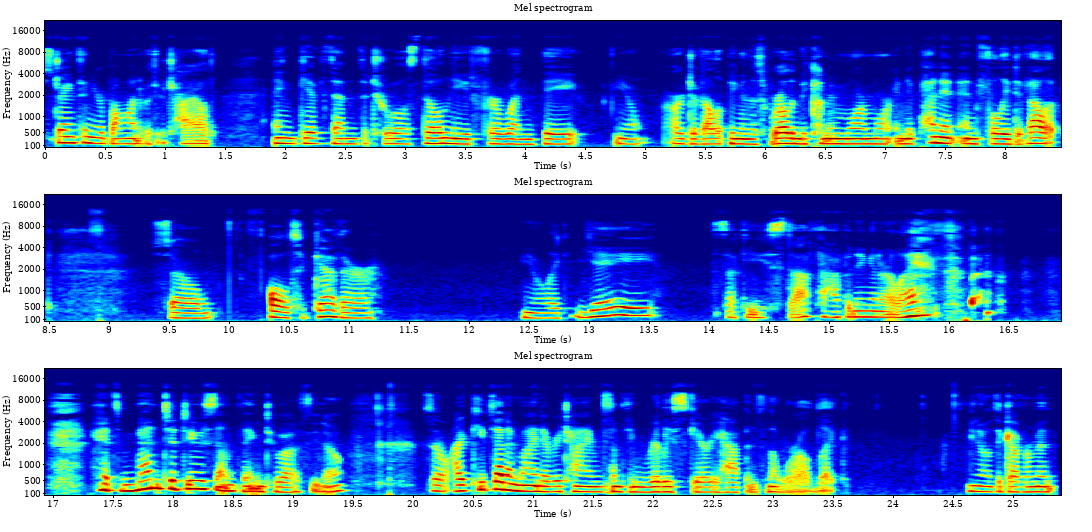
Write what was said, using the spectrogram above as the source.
strengthen your bond with your child and give them the tools they'll need for when they you know are developing in this world and becoming more and more independent and fully developed so all together you know like yay sucky stuff happening in our life it's meant to do something to us you know so i keep that in mind every time something really scary happens in the world like you know the government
